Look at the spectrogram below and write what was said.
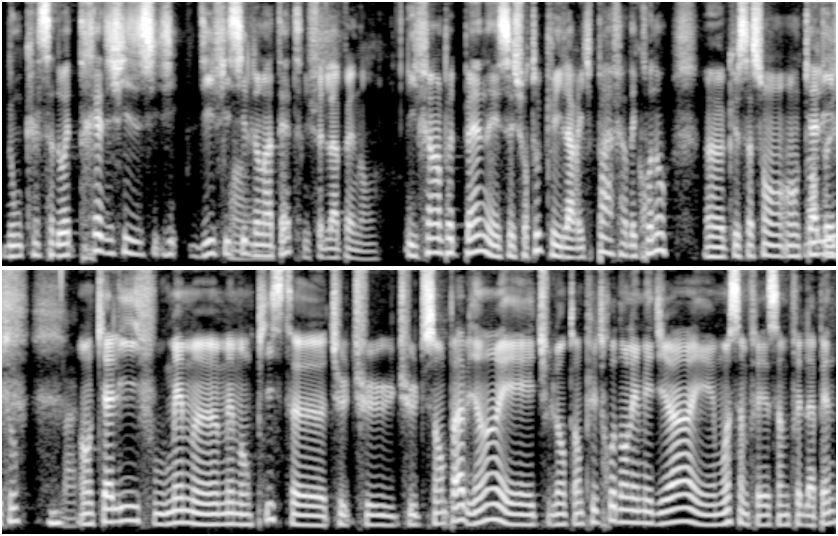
Donc, ça doit être très difficile, difficile Ouais. dans la tête. Il fait de la peine. hein. Il fait un peu de peine et c'est surtout qu'il n'arrive pas à faire des chronos. Euh, que ça soit en, qualif, en qualif ou même, euh, même en piste, euh, tu, tu, tu te sens pas bien et tu l'entends plus trop dans les médias. Et moi, ça me fait, ça me fait de la peine.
